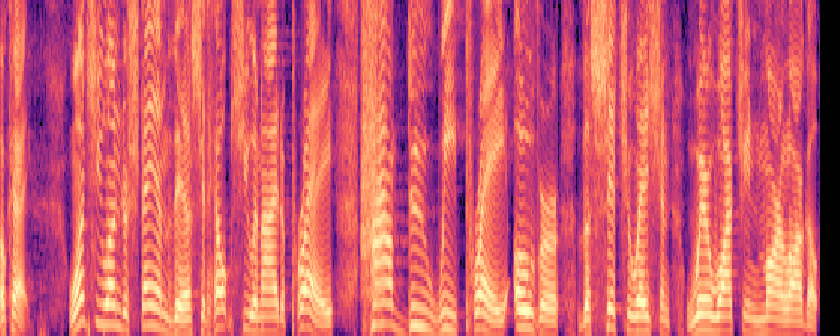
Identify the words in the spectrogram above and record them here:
Okay. Once you understand this, it helps you and I to pray. How do we pray over the situation we're watching Mar-a-Lago?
